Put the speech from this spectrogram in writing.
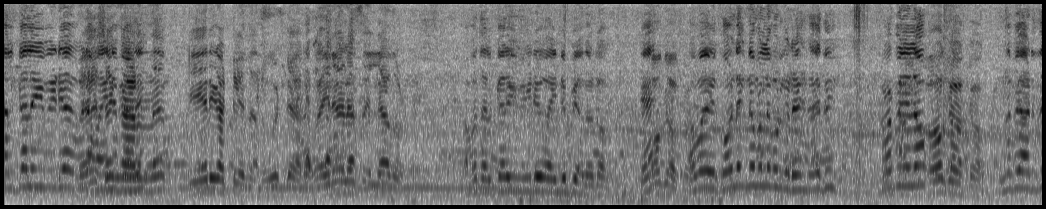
തൽക്കാലം ഈ വീഡിയോ പേര് കട്ട് ചെയ്യുന്നതാണ് വീട്ടുകാർ ഇല്ലാതുകൊണ്ട് അപ്പൊ തൽക്കാലം ഈ വീഡിയോ വൈൻഡപ്പ് ചെയ്യാം കേട്ടോ. അപ്പൊ കോൺടാക്ട് നമ്പറിൽ കൊടുക്കട്ടെ? അതായത് കുഴപ്പമില്ലല്ലോ? ഓക്കെ ഓക്കെ ഓക്കെ എന്നാ അടുത്ത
